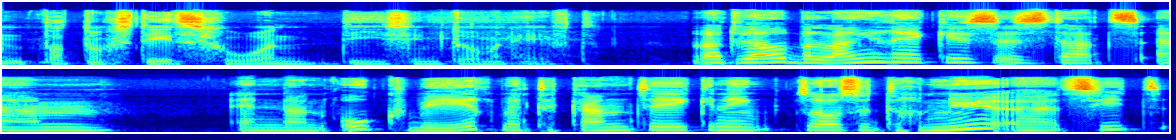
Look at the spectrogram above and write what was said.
80% dat nog steeds gewoon die symptomen heeft. Wat wel belangrijk is, is dat um, en dan ook weer met de kanttekening, zoals het er nu uitziet,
